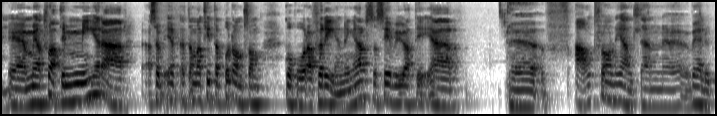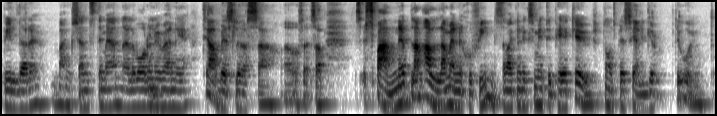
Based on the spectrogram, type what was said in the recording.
Mm. Eh, men jag tror att det mer är, alltså, om man tittar på de som går på våra föreningar så ser vi ju att det är eh, allt från egentligen välutbildade banktjänstemän eller vad det nu än är till arbetslösa. Så att spannet bland alla människor finns. Man kan liksom inte peka ut någon speciell grupp. Det går ju inte.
